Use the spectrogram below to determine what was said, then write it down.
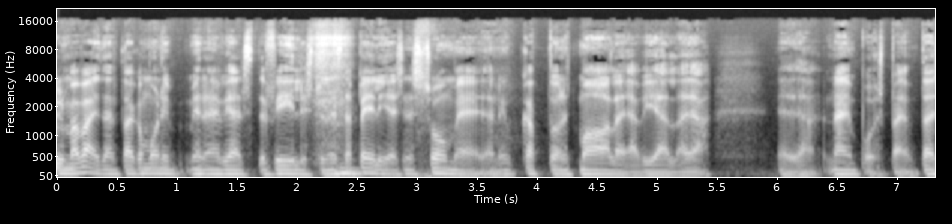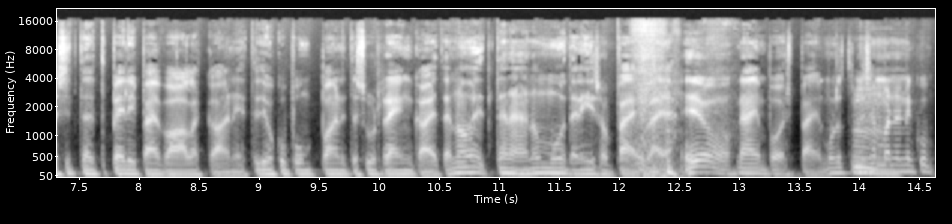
kyllä mä väitän, että aika moni menee vielä sitten fiilistä sitä peliä sinne someen ja niin katsoo nyt maaleja vielä ja, ja, ja näin poispäin. Tai sitten, että pelipäivä alkaa, niin että joku pumppaa niitä sun renkaita. No, tänään on muuten iso päivä ja näin poispäin. Mulle tuli mm. semmoinen niin kuin,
